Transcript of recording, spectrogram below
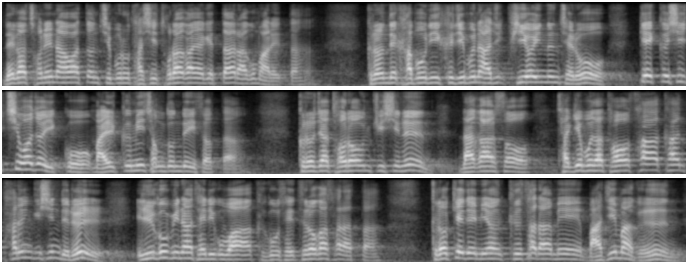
내가 전에 나왔던 집으로 다시 돌아가야겠다라고 말했다. 그런데 가보니 그 집은 아직 비어 있는 채로 깨끗이 치워져 있고 말끔히 정돈돼 있었다. 그러자 더러운 귀신은 나가서 자기보다 더 사악한 다른 귀신들을 일곱이나 데리고 와 그곳에 들어가 살았다. 그렇게 되면 그 사람의 마지막은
